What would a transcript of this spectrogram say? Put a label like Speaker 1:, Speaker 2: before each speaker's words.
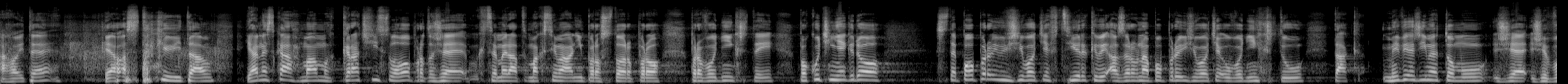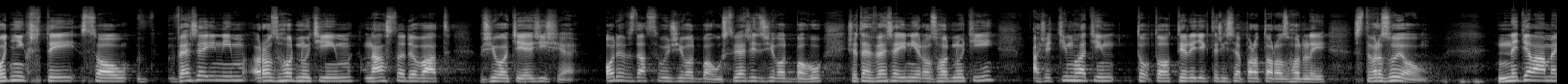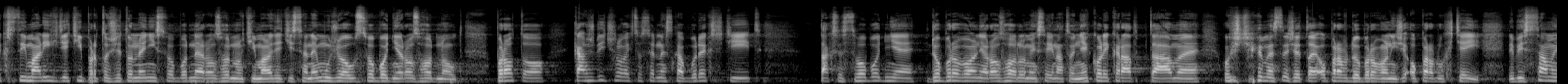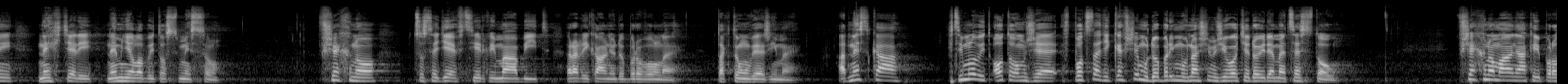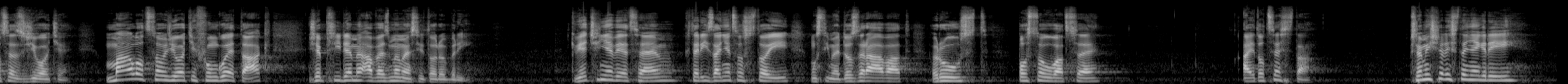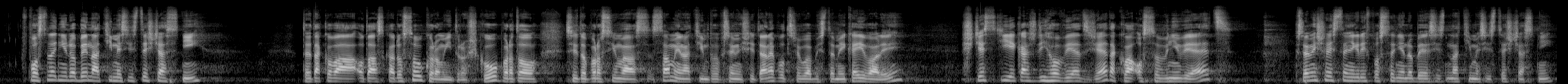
Speaker 1: Ahojte, já vás taky vítám. Já dneska mám kratší slovo, protože chceme dát maximální prostor pro, pro vodní křty. Pokud někdo jste poprvé v životě v církvi a zrovna poprvé v životě u vodních křtů, tak my věříme tomu, že, že vodní křty jsou veřejným rozhodnutím následovat v životě Ježíše. Odevzdat svůj život Bohu, svěřit život Bohu, že to je veřejný rozhodnutí a že tímhletím to, to ty lidi, kteří se proto rozhodli, stvrzují. Neděláme křty malých dětí, protože to není svobodné rozhodnutí. Malé děti se nemůžou svobodně rozhodnout. Proto každý člověk, co se dneska bude křtít, tak se svobodně, dobrovolně rozhodl. My se jich na to několikrát ptáme, ujišťujeme se, že to je opravdu dobrovolný, že opravdu chtějí. Kdyby sami nechtěli, nemělo by to smysl. Všechno, co se děje v církvi, má být radikálně dobrovolné. Tak tomu věříme. A dneska chci mluvit o tom, že v podstatě ke všemu dobrému v našem životě dojdeme cestou. Všechno má nějaký proces v životě. Málo co v životě funguje tak, že přijdeme a vezmeme si to dobrý. K většině věcem, který za něco stojí, musíme dozrávat, růst, posouvat se. A je to cesta. Přemýšleli jste někdy v poslední době nad tím, jestli jste šťastní? To je taková otázka do soukromí trošku, proto si to prosím vás sami nad tím přemýšlíte. Já nepotřebuji, abyste mi kejvali. Štěstí je každýho věc, že? Taková osobní věc. Přemýšleli jste někdy v poslední době nad tím, jestli jste šťastní?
